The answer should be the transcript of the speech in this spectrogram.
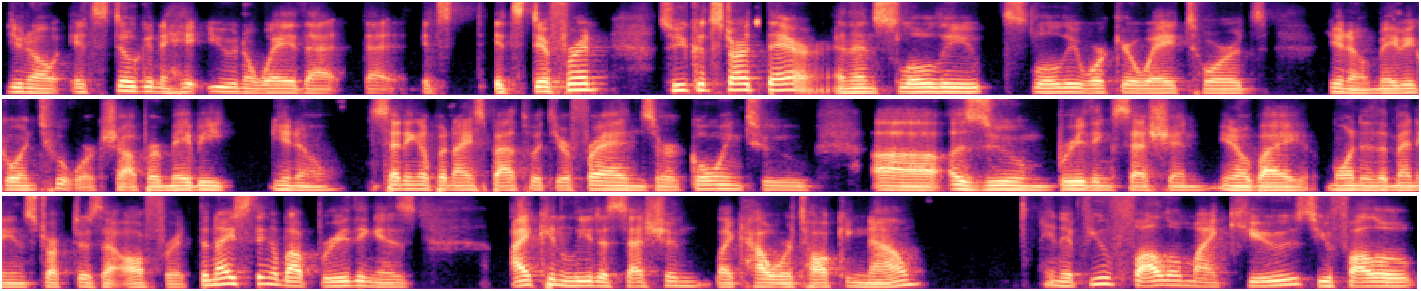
you know, it's still going to hit you in a way that that it's it's different. So you could start there and then slowly slowly work your way towards, you know, maybe going to a workshop or maybe you know setting up an ice bath with your friends or going to uh, a zoom breathing session you know by one of the many instructors that offer it the nice thing about breathing is i can lead a session like how we're talking now and if you follow my cues you follow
